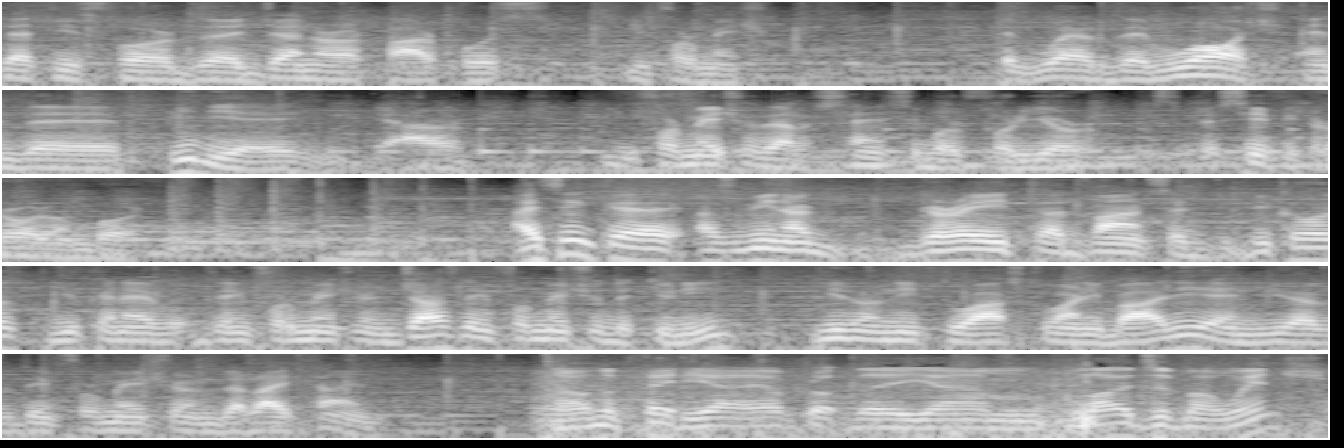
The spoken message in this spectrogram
that is for the general purpose information. Where the watch and the PDA are information that are sensible for your specific role on board. I think uh, has been a great advantage because you can have the information, just the information that you need. You don't need to ask to anybody and you have the information at the right time. Now on the PDA I've got the um, loads of my winch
